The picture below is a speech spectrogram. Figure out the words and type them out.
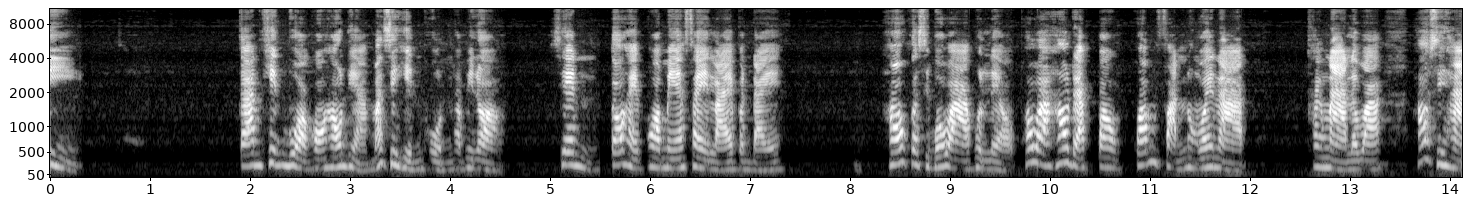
นี่ การคิดบวกของเฮาเนี่ยมันสิเห็นผลค่ะพี่น้อง เช่นต่องให้พ่อแม่ใช้หลายปานใดเฮาก็สิบว่าเพิ่นแล้ว เพราะว่าเฮาดักเป้าความฝันของไว้หน้าข้างหน้าแล้วว่าเฮาสิหา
